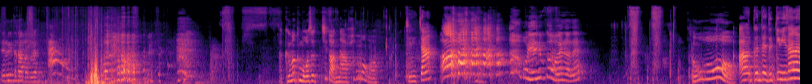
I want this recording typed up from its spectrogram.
제로이도 가봐 그래. 아 그만큼 먹어서 치도 안 나. 확 먹어. 진짜? 어, 얘 효과 많이 나네? 더 먹어. 아 근데 느낌 이상한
